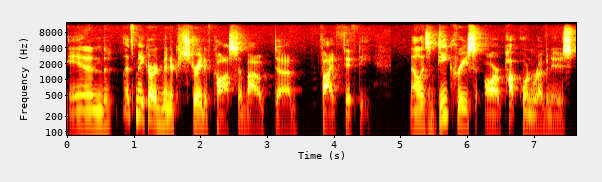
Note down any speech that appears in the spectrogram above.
And let's make our administrative costs about uh, 550. Now let's decrease our popcorn revenues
